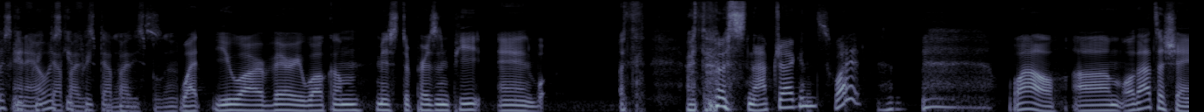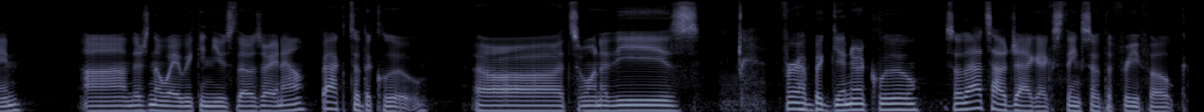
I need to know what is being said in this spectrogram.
Always get, and freaked, I always out, get by freaked out by these balloons. What? You are very welcome, Mr. Prison Pete. And are those snapdragons? What? wow. Um. Well, that's a shame. Um. There's no way we can use those right now. Back to the clue. Uh, it's one of these. For a beginner clue. So that's how Jagex thinks of the free folk.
